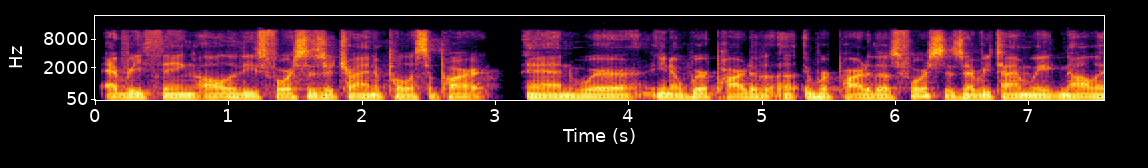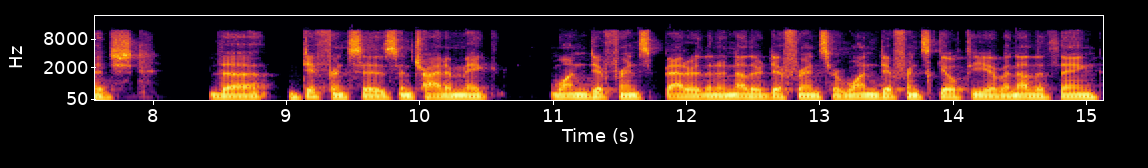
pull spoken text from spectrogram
everything, all of these forces are trying to pull us apart. And we're, you know, we're part of uh, we're part of those forces. Every time we acknowledge the differences and try to make one difference better than another difference or one difference guilty of another thing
